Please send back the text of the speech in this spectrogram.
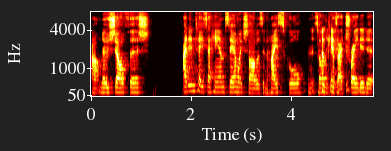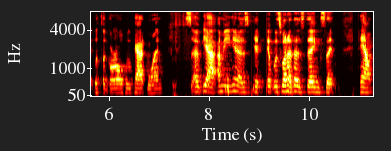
um, no shellfish. I didn't taste a ham sandwich till I was in high school, and it's only because okay. I traded it with a girl who had one. So yeah, I mean, you know, it, it was one of those things that now,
